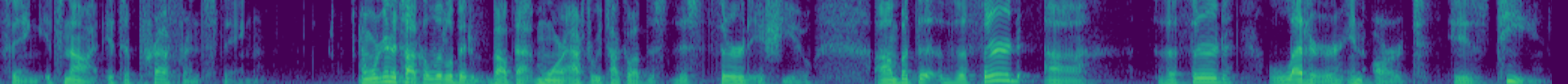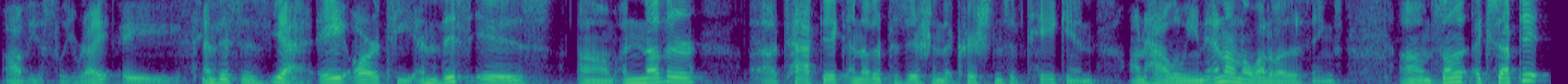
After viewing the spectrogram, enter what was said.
thing? It's not. It's a preference thing. And we're going to talk a little bit about that more after we talk about this this third issue. Um, but the the third uh, the third letter in art is T, obviously, right? A And this is yeah, A R T, and this is um, another uh, tactic, another position that Christians have taken on Halloween and on a lot of other things. Um, some accept it,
